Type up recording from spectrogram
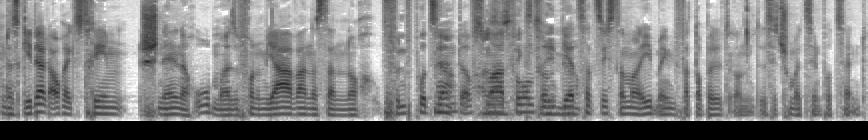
Und das geht halt auch extrem schnell nach oben. Also vor einem Jahr waren es dann noch 5% Ja, auf also Smartphones extrem, und jetzt ja. hat sich dann mal eben irgendwie verdoppelt und ist jetzt schon bei 10%.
